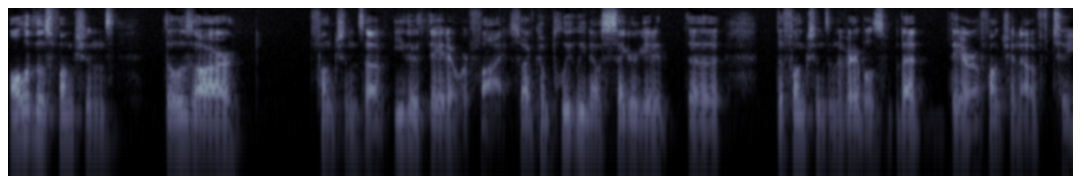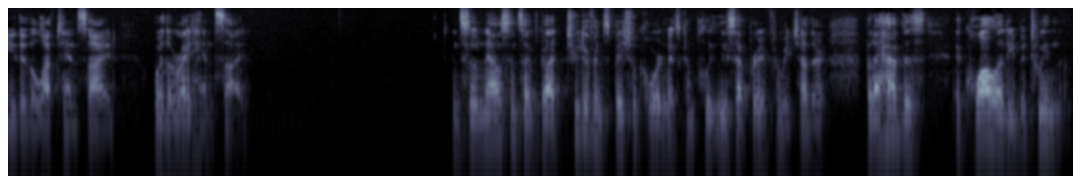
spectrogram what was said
All of those functions, those are functions of either theta or phi. So I've completely now segregated the, the functions and the variables that they are a function of to either the left-hand side or the right-hand side. And so now since I've got two different spatial coordinates completely separated from each other, but I have this equality between them.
